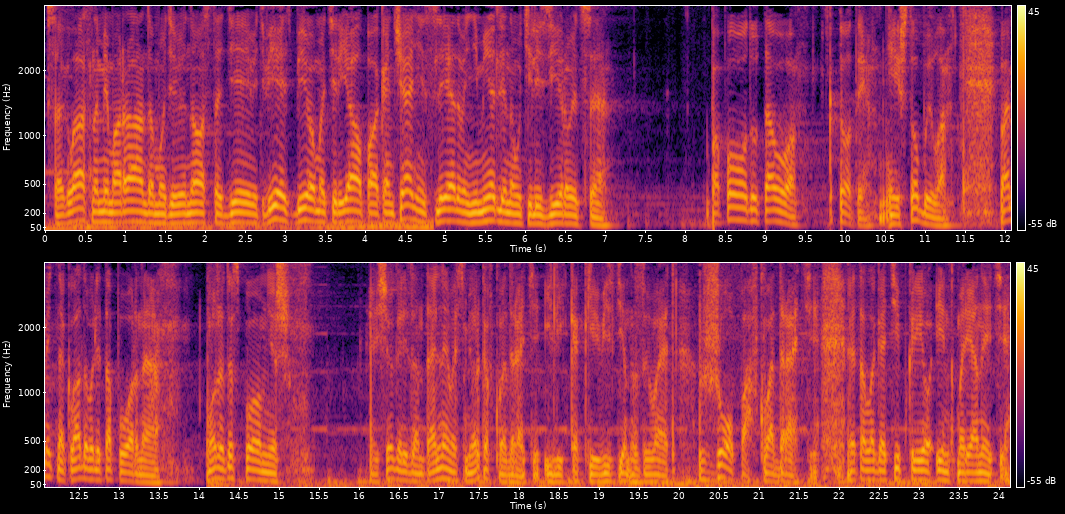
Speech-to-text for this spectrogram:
Согласно меморандуму 99, весь биоматериал по окончании исследований немедленно утилизируется. По поводу того, кто ты и что было, память накладывали топорно. Может, и вспомнишь. А еще горизонтальная восьмерка в квадрате, или, как ее везде называют, жопа в квадрате. Это логотип Creo Inc. Marionette,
